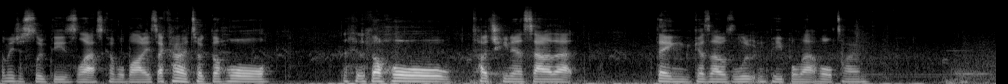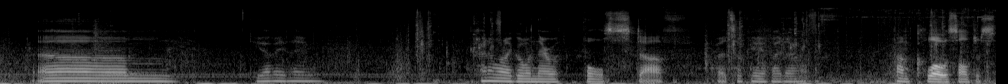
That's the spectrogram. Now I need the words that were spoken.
Let me just loot these last couple bodies. I kind of took the whole, the whole touchiness out of that thing because I was looting people that whole time. Um. Do you have anything? Kind of want to go in there with full stuff, but it's okay if I don't. If I'm close, I'll just...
